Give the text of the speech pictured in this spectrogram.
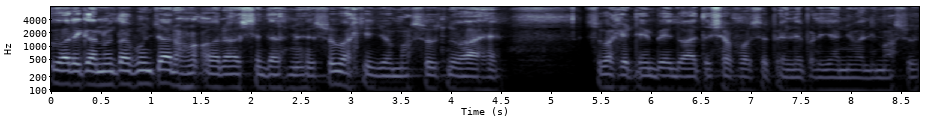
وار کا نوتا پہنچا رہا ہوں اور آج کے درس میں صبح کی جو مخصوص دعا ہے، صبح کے ٹائم پہ دعا تشفوں سے پہلے پڑھی جانے والی مخصوص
